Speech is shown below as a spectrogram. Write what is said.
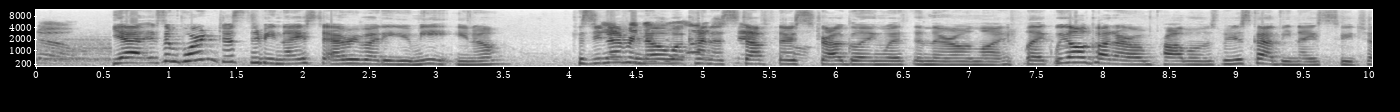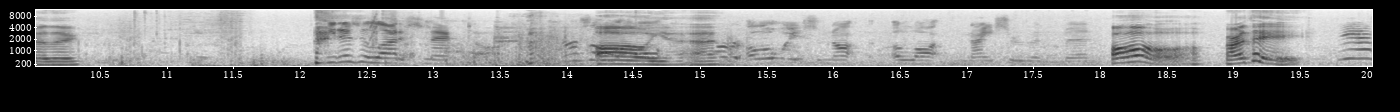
No. Yeah, it's important just to be nice to everybody you meet, you know? Because you Yeah, never know what kind of of stuff smack they're talk. struggling with in their own life. Like, we all got our own problems. We just gotta be nice to each other. He does a lot of smack talk. Girls Oh, are al- yeah. are always not a lot nicer than men. Oh, are they? Yeah.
